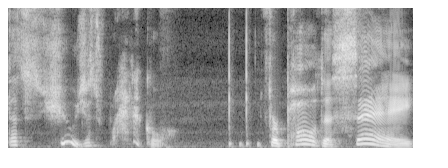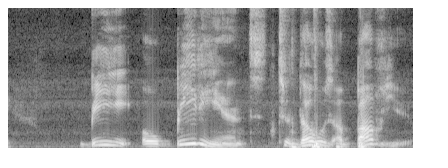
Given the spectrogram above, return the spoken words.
that's huge. It's radical for Paul to say be obedient to those above you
